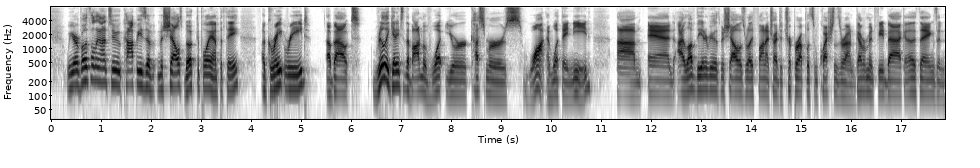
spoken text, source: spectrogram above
we are both holding on to copies of Michele's book, Deploy Empathy, a great read about really getting to the bottom of what your customers want and what they need. Um, and I love the interview with Michele. It was really fun. I tried to trip her up with some questions around government feedback and other things. And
